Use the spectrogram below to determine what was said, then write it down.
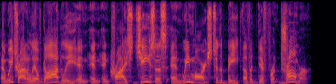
And we try to live godly in, in, in Christ Jesus, and we march to the beat of a different drummer.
